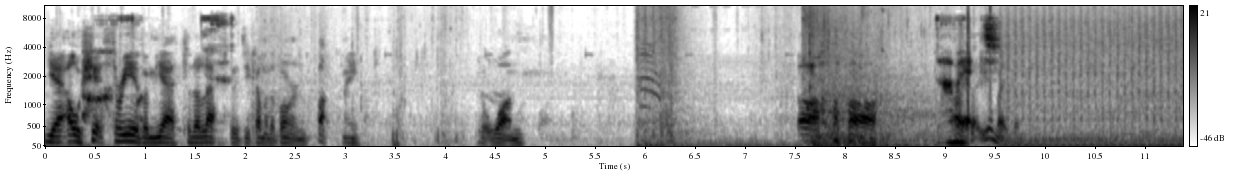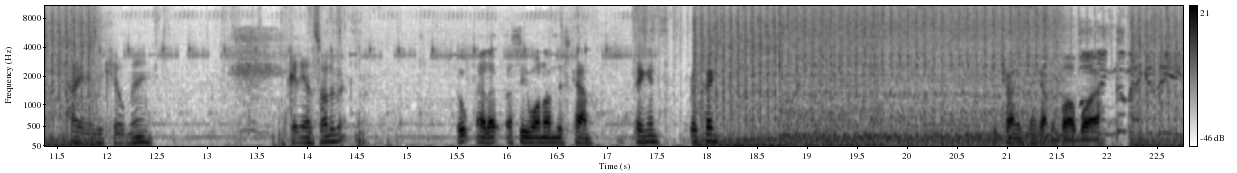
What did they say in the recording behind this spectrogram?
yeah. Oh shit, three of them. Yeah, to the left as you come on the barn. Fuck me. Got one. Oh, Damn I it. you'll make them. How you nearly killed me. Get the other side of it. Oh, hello. I see one on this cam. Pinging. Red ping. They're trying to take out the barbed wire. The magazine.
